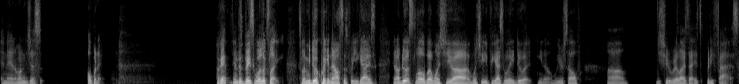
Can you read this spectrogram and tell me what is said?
And then I'm going to just open it. Okay, and this is basically what it looks like. So let me do a quick analysis for you guys, and I'll do it slow. But once you, uh, once you, if you guys really do it, you know, yourself, um, you should realize that it's pretty fast.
